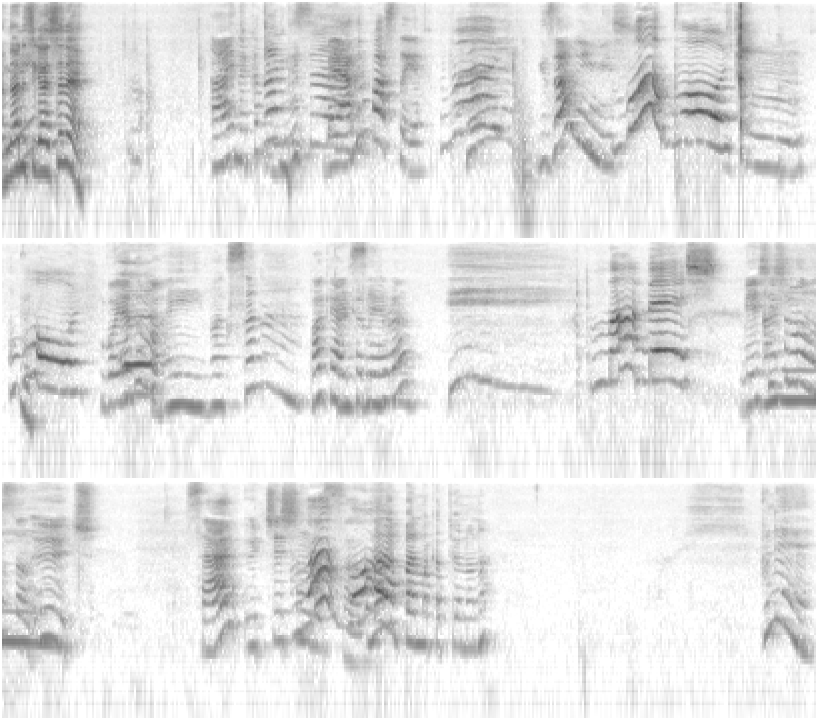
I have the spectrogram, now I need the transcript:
Anneannesi gelsene. Ay ne kadar güzel. Beğendin mi pastayı? Güzel miymiş? Hmm. Boyadı mı? Ay baksana. Bak Erkan Güzel. Evren. 5 yaşında mısın? 3. Sen 3 yaşındasın. Ne parmak atıyorsun ona? Bu ne?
